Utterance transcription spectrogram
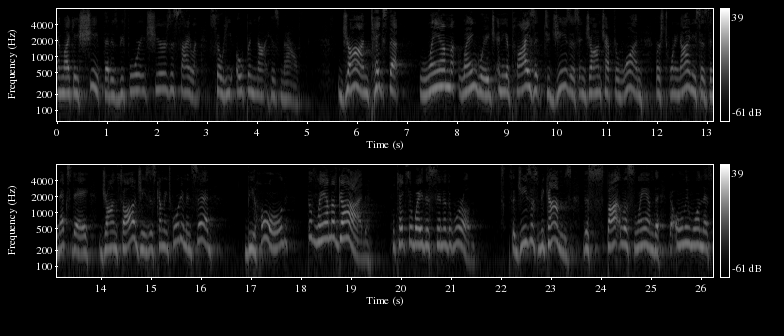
and like a sheep that is before its shears is silent, so he opened not his mouth. John takes that lamb language and he applies it to Jesus in John chapter 1 verse 29. He says, the next day, John saw Jesus coming toward him and said, behold, the Lamb of God who takes away the sin of the world. So Jesus becomes the spotless lamb, the, the only one that's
